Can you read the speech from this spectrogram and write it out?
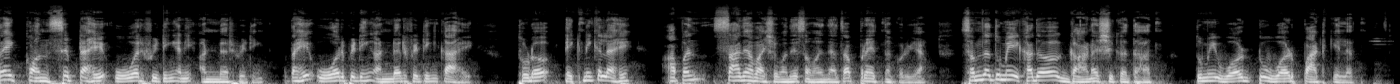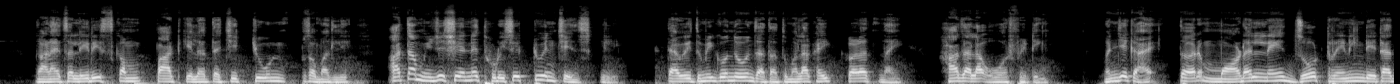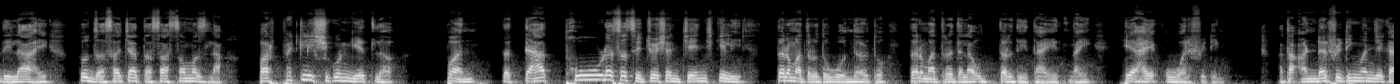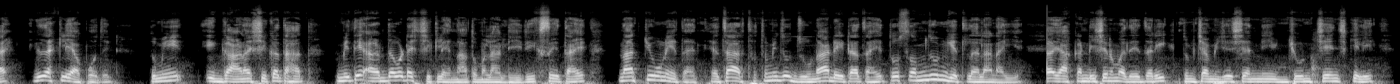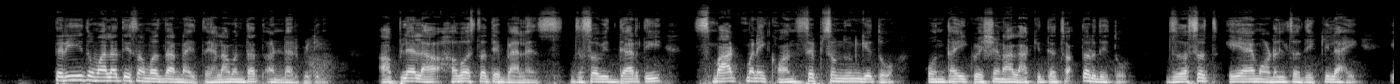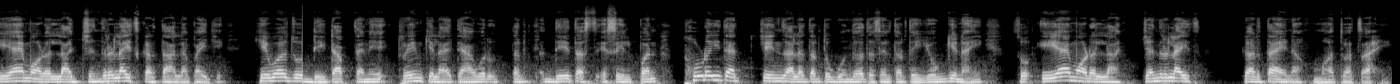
आता एक कॉन्सेप्ट आहे ओव्हरफिटिंग आणि अंडरफिटिंग आता हे ओव्हरफिटिंग अंडरफिटिंग का आहे? थोडं टेक्निकल आहे. आपण साध्या भाषेमध्ये समजण्याचा प्रयत्न करूया. समजा तुम्ही एखादं गाणं शिकत आहात. तुम्ही वर्ड टू वर्ड पाठ केलं गाण्याचं लिरिक्स कम पाठ केलं त्याची ट्यून समजली. आता म्युझिशियनने थोडीशी ट्यून चेंज केली. त्यावेळी तुम्ही गोंधळून जाता तुम्हाला काही कळत नाही. हा झाला ओव्हरफिटिंग म्हणजे काय? तर मॉडेलने जो ट्रेनिंग डेटा दिला आहे तो जसाच्या तसा समजला. परफेक्टली शिकून घेतलं. पण तर त्यात थोडंसं सिच्युएशन चेंज केली तर मात्र तो गोंधळतो. तर मात्र त्याला उत्तर देता येत नाही. हे आहे ओव्हरफिटिंग आता अंडरफिटिंग म्हणजे काय? एक्झॅक्टली अपोजिट तुम्ही एक गाणं शिकत आहात. तुम्ही ते अर्धवटच शिकले. ना तुम्हाला लिरिक्स येत आहेत ना ट्यून येत आहेत. याचा अर्थ तुम्ही जो जुना डेटाच आहे तो समजून घेतलेला नाही आहे या कंडिशनमध्ये जरी तुमच्या म्युझिशियननी ट्यून चेंज केली तरीही तुम्हाला ते समजणार नाहीत. ह्याला म्हणतात अंडर फिटिंग आपल्याला हवं असतं ते बॅलन्स जसं विद्यार्थी स्मार्टपणे कॉन्सेप्ट समजून घेतो कोणताही क्वेश्चन आला की त्याचं उत्तर देतो. जसंच ए आय मॉडेलचं देखील आहे. ए आय मॉडेलला जनरलाइज करता आलं पाहिजे. केवळ जो डेटा त्याने ट्रेन केला आहे त्यावर उत्तर देत असेल पण थोडंही त्यात चेंज झालं तर तो गोंधळत असेल तर ते योग्य नाही. सो ए आय मॉडेलला जनरलाइज करता येणं महत्त्वाचं आहे.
